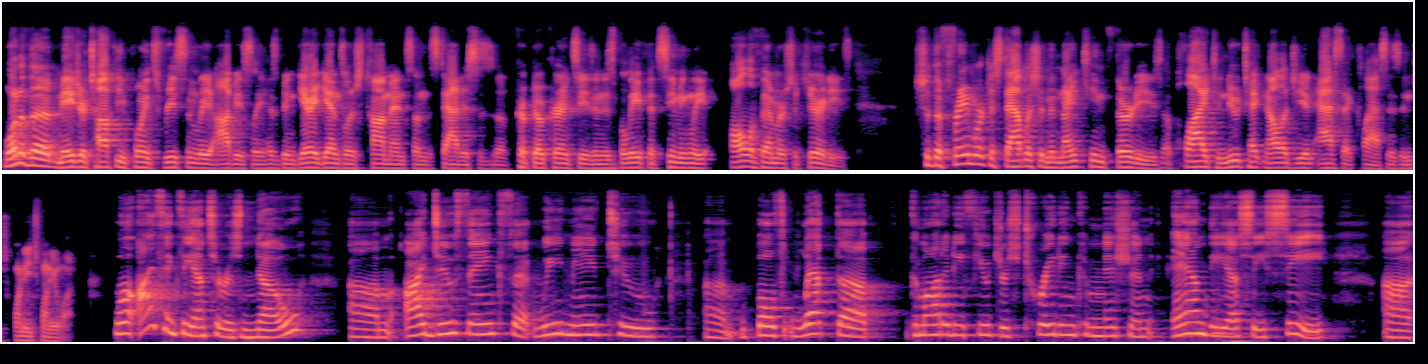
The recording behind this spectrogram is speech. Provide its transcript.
one of the major talking points recently, obviously, has been Gary Gensler's comments on the statuses of cryptocurrencies and his belief that seemingly all of them are securities. Should the framework established in the 1930s apply to new technology and asset classes in 2021? Well, I think the answer is no. Um, I do think that we need to um, both let the Commodity Futures Trading Commission and the SEC uh,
